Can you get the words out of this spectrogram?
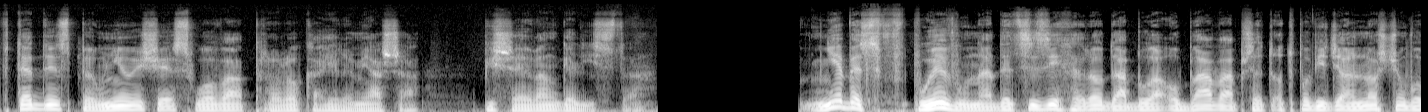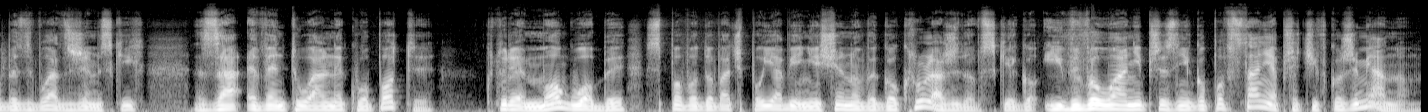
Wtedy spełniły się słowa proroka Jeremiasza, pisze ewangelista. Nie bez wpływu na decyzję Heroda była obawa przed odpowiedzialnością wobec władz rzymskich za ewentualne kłopoty, które mogłoby spowodować pojawienie się nowego króla żydowskiego i wywołanie przez niego powstania przeciwko Rzymianom.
